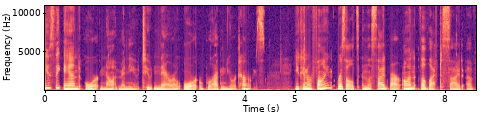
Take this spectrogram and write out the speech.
Use the AND or NOT menu to narrow or broaden your terms. You can refine results in the sidebar on the left side of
